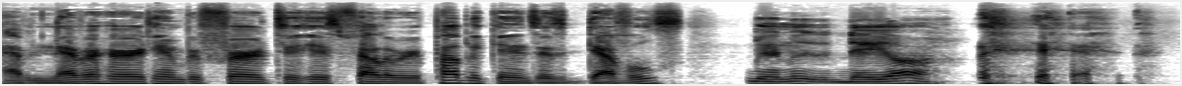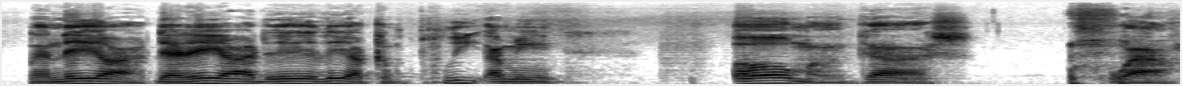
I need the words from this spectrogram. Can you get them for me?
I've never heard him refer to his fellow Republicans as devils. Man, they are. and they are. That they are. They, they are complete. I mean, oh my gosh. Wow.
